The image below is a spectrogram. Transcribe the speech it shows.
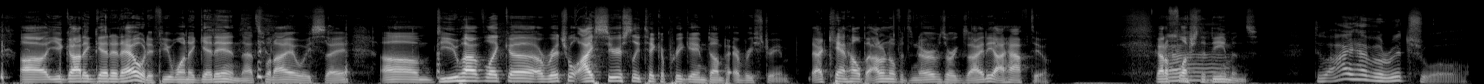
uh, you got to get it out if you want to get in. That's what I always say. Um, do you have like a, a ritual? I seriously take a pregame dump every stream. I can't help it. I don't know if it's nerves or anxiety. I have to. Got to flush the Uh, demons. Do I have a ritual?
